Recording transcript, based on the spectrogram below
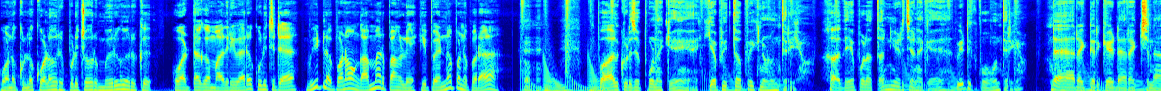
உனக்குள்ள குளவரி பிடிச்ச ஒரு மிருகம் இருக்கு. ஒட்டக மாதிரி வேற குடிச்சிட்ட. வீட்ல போனா உங்க அம்மா இருப்பாங்களே இப்ப என்ன பண்ண போற? பால் குடிச்ச பூனைக்கு எப்படி தப்பிக்கணும்னு தெரியும். அதே போல தண்ணி அடிச்ச எனக்கு வீட்டுக்கு போகவும் தெரியும். டைரக்டருக்கே டைரக்ஷனா.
